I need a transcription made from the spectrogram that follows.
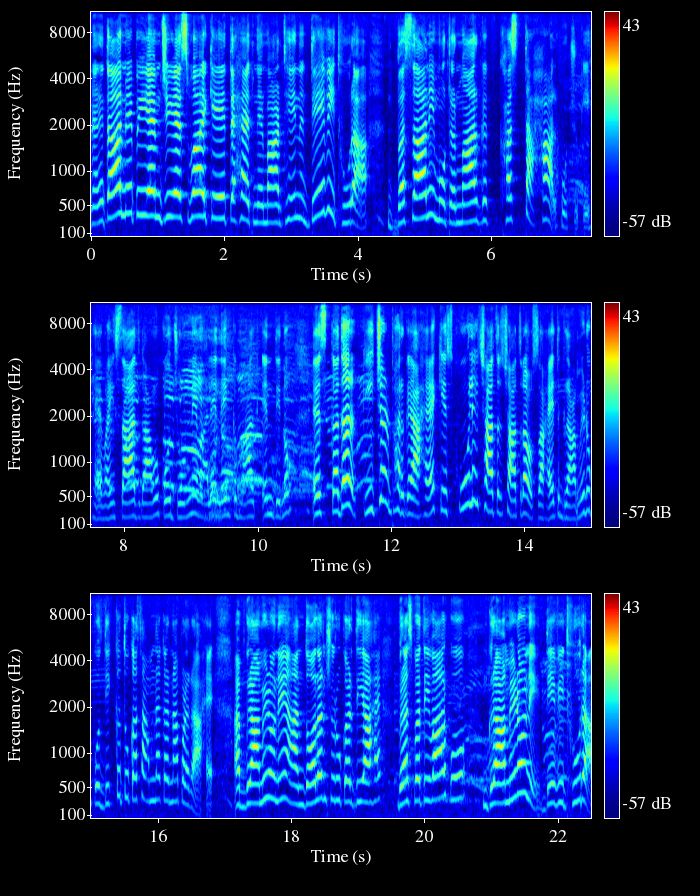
नैनीताल में पीएमजीएसवाई के तहत निर्माणाधीन देवी धूरा बसानी मोटर मार्ग खस्ता हाल हो चुकी है। वहीं सात गाँवों को जोड़ने वाले लिंक मार्ग इन दिनों इस कदर कीचड़ भर गया है कि स्कूली छात्र छात्राओं सहित ग्रामीणों को दिक्कतों का सामना करना पड़ रहा है। अब ग्रामीणों ने आंदोलन शुरू कर दिया है। बृहस्पतिवार को ग्रामीणों ने देवी धूरा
